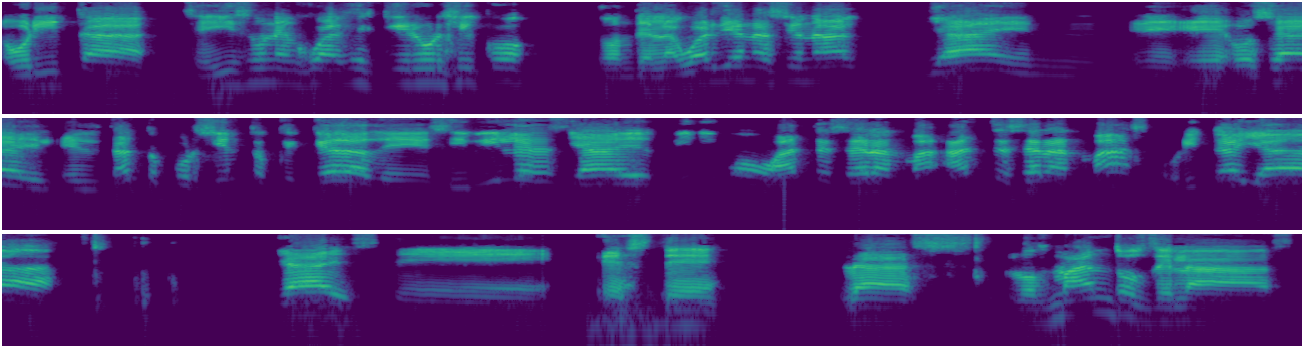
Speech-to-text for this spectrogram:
ahorita se hizo un enjuague quirúrgico donde la Guardia Nacional ya en, eh, eh, o sea, el, el, tanto por ciento que queda de civiles ya es mínimo, antes eran más, antes eran más, ahorita ya ya este, este, las, los mandos de las,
